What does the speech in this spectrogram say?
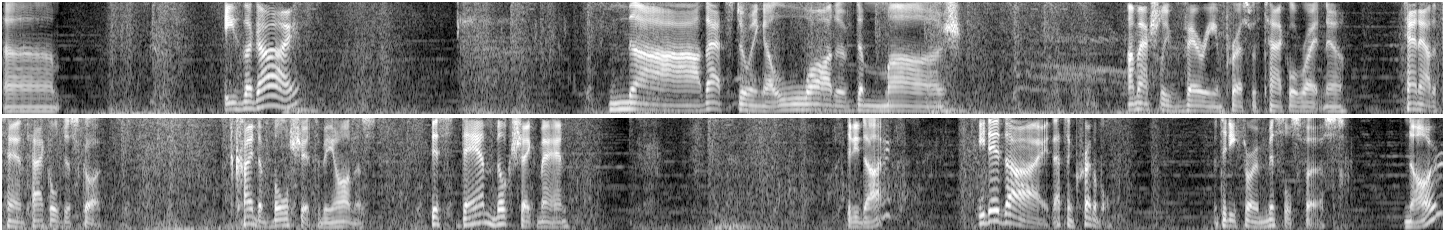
Um, he's the guy. Nah, that's doing a lot of damage. I'm actually very impressed with Tackle right now. 10 out of 10. Tackle just got kind of bullshit, to be honest. This damn milkshake man. Did he die? He did die. That's incredible. But did he throw missiles first? No?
